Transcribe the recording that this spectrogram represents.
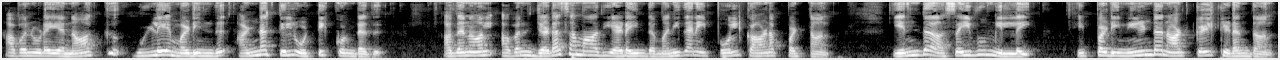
அவனுடைய நாக்கு உள்ளே மடிந்து அன்னத்தில் ஒட்டிக்கொண்டது. அதனால் அவன் ஜடசமாதி அடைந்த மனிதனைப் போல் காணப்பட்டான். எந்த அசைவும் இல்லை. இப்படி நீண்ட நாட்கள் கிடந்தான்.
